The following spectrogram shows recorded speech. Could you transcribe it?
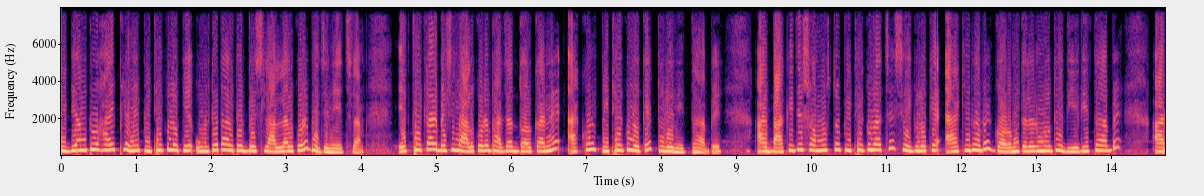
মিডিয়াম টু হাই ফ্লেমে পিঠেগুলোকে উল্টে পাল্টে বেশ লাল লাল করে ভেজে নিয়েছিলাম। এর থেকে আর বেশি লাল করে ভাজার দরকার নেই, এখন পিঠেগুলোকে তুলে নিতে হবে। আর বাকি যে সমস্ত পিঠেগুলো আছে, সেগুলোকে একইভাবে গরম তেলের মধ্যে দিয়ে দিতে হবে আর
